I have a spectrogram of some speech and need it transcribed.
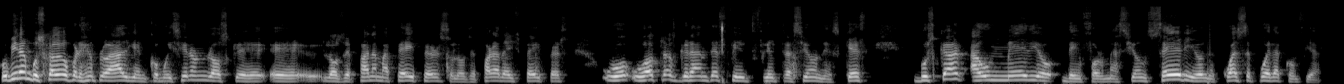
hubieran buscado, por ejemplo, a alguien, como hicieron los, que, eh, los de Panama Papers o los de Paradise Papers, u, u otras grandes filtraciones, que es buscar a un medio de información serio en el cual se pueda confiar.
